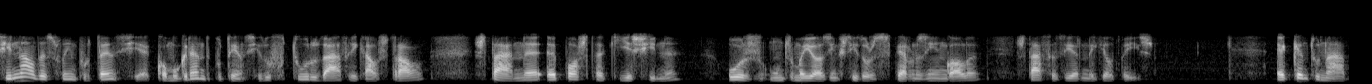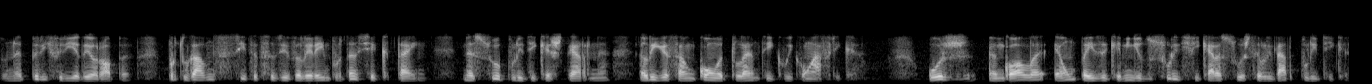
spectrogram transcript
Sinal da sua importância como grande potência do futuro da África Austral está na aposta que a China, hoje um dos maiores investidores externos em Angola, está a fazer naquele país. Acantonado na periferia da Europa, Portugal necessita de fazer valer a importância que tem na sua política externa a ligação com o Atlântico e com a África. Hoje, Angola é um país a caminho de solidificar a sua estabilidade política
